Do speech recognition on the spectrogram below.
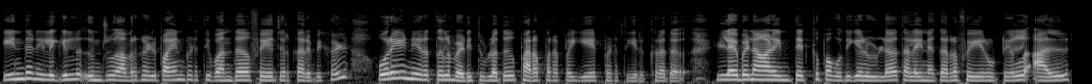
இந்த நிலையில் இன்று அவர்கள் பயன்படுத்தி வந்த ஃபேஜர் கருவிகள் ஒரே நேரத்தில் வெடித்துள்ளது பரபரப்பை ஏற்படுத்தியிருக்கிறது. லெபனானின் தெற்கு பகுதியில் உள்ள தலைநகர் ஃபேரூட்டில் அல்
